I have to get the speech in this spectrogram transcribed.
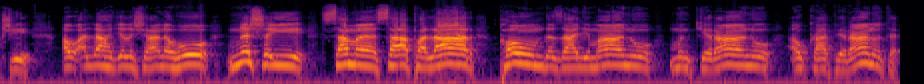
کښي او الله جل شانه نه ښیي سمه ساپه لار قوم د ظالمانو منکرانو او کافرانو ته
